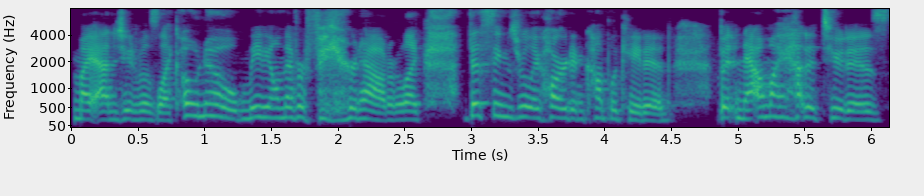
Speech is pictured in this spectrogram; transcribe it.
my attitude was like, oh no, maybe I'll never figure it out, or like, this seems really hard and complicated. But now my attitude is,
